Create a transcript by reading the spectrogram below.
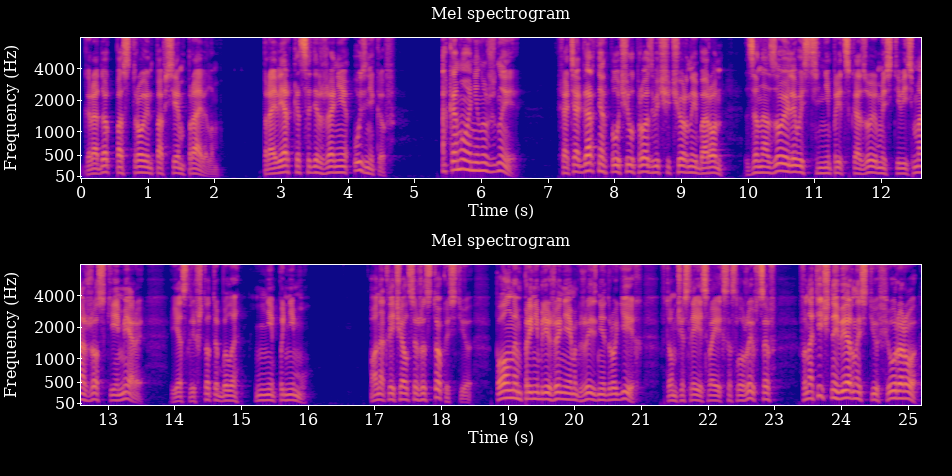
Городок построен по всем правилам. Проверка содержания узников. А кому они нужны? Хотя Гартнер получил прозвище «Черный барон» за назойливость, непредсказуемость и весьма жесткие меры, если что-то было не по нему. Он отличался жестокостью, полным пренебрежением к жизни других, в том числе и своих сослуживцев, фанатичной верностью фюреру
